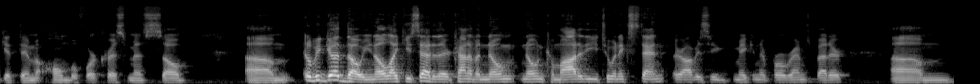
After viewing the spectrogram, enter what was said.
get them at home before Christmas. So um, it'll be good though. You know, like you said, they're kind of a known known commodity to an extent. They're obviously making their programs better. Um,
